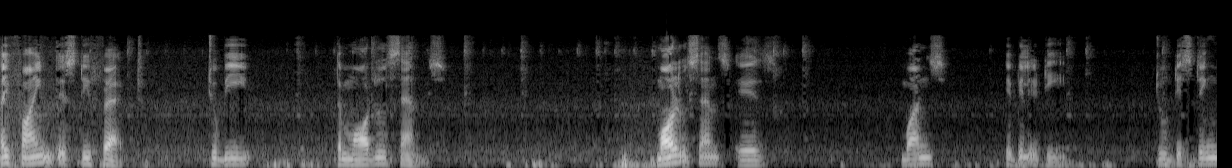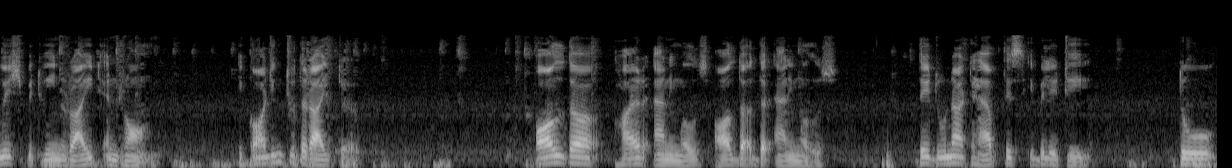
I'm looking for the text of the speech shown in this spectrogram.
I find this defect to be the moral sense. Moral sense is one's ability to distinguish between right and wrong. According to the writer, all the higher animals, all the other animals, they do not have this ability to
